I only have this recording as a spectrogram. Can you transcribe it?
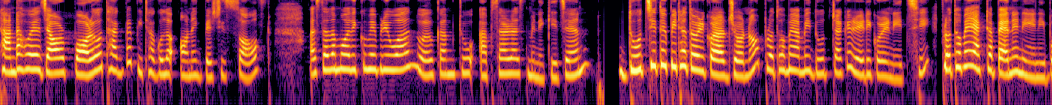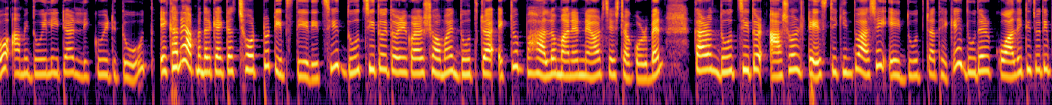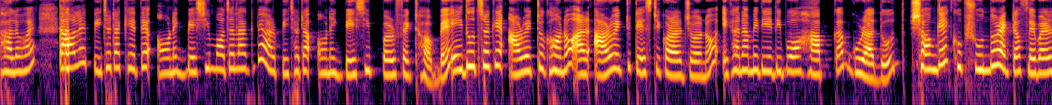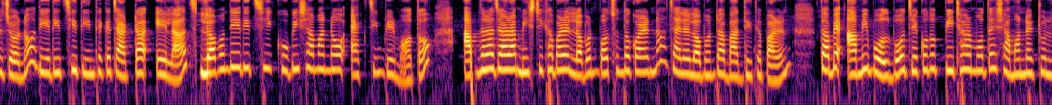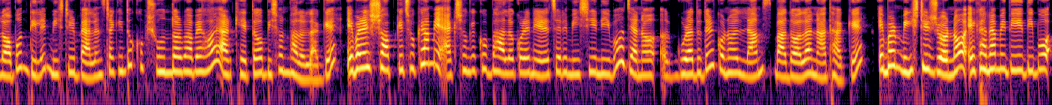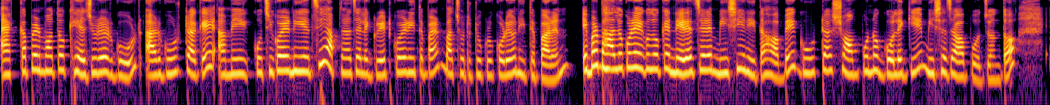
ঠান্ডা হয়ে যাওয়ার পরেও থাকবে, পিঠাগুলো অনেক বেশি সফট আসসালামু আলাইকুম এভরিওয়ান ওয়েলকাম টু আপসারাস মিনি কিচেন দুধ চিতই পিঠা তৈরি করার জন্য প্রথমে আমি দুধটাকে রেডি করে নিচ্ছি। প্রথমে একটা প্যানে নিয়ে নিব। আমি দুই লিটার লিকুইড দুধ। এখানে আপনাদেরকে একটা ছোট্ট টিপস দিয়ে দিচ্ছি। দুধ চিতই তৈরি করার সময় দুধটা একটু ভালো মানের নেওয়ার চেষ্টা করবেন। কারণ দুধ চিতর আসল টেস্টই কিন্তু আসে এই দুধটা থেকে। দুধের কোয়ালিটি যদি ভালো হয়, তাহলে পিঠাটা খেতে অনেক বেশি মজা লাগবে আর পিঠাটা অনেক বেশি পারফেক্ট হবে। এই দুধটাকে আরও একটু ঘন আর আরও একটু টেস্টি করার জন্য এখানে আমি দিয়ে দিব হাফ কাপ গুঁড়া দুধ। সঙ্গে খুব সুন্দর একটা ফ্লেভারের জন্য দিয়ে দিচ্ছি তিন থেকে চারটা এলাচ। লবণ দিয়ে দিচ্ছি খুবই সামান্য এক চিমটির মতো। আপনারা যারা মিষ্টি খাবারের লবণ পছন্দ করেন না, চাইলে লবণটা বাদ দিতে পারেন। তবে আমি বলব যে, কোনো পিঠার মধ্যে সামান্য একটু লবণ দিলে মিষ্টির ব্যালেন্সটা কিন্তু খুব সুন্দরভাবে হয় আর খেতেও ভীষণ ভালো লাগে। এবারে সব কিছুকে আমি একসঙ্গে খুব ভালো করে নেড়েচেড়ে মিশিয়ে নিব যেন গুঁড়া দুধের কোনো লাম্পস বা দলা না থাকে। এবার মিষ্টির জন্য এখানে আমি দিয়ে দিব এক কাপের মতো খেজুরের গুড়। আর গুড়টাকে আমি কুচি করে নিয়েছি। আপনারা চাইলে গ্রেট করে নিতে পারেন বা ছোট টুকরো করেও নিতে পারেন। এবার ভালো করে এগুলোকে নেড়ে চেড়ে মিশিয়ে নিতে হবে। গুড়টা সম্পূর্ণ গলে গিয়ে মিশে যাওয়া পর্যন্ত।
